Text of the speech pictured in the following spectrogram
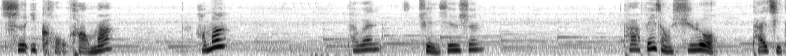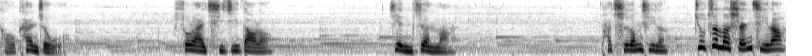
吃一口好吗？”好吗？台湾犬先生，他非常虚弱，抬起头看着我，说来奇迹到了，见证了，他吃东西了，就这么神奇了，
